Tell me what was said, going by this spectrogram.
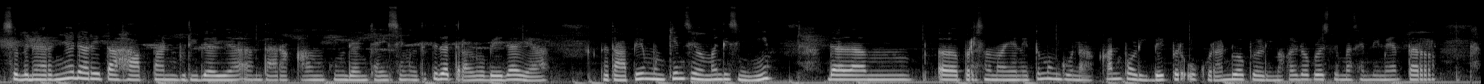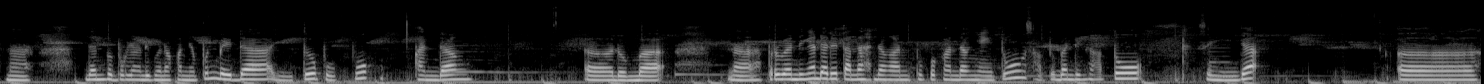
Sebenarnya dari tahapan budidaya antara kangkung dan caising itu tidak terlalu beda ya. Tetapi mungkin sih memang di sini dalam e, persemaian itu menggunakan polybag berukuran 25 x 25 cm. Nah, dan pupuk yang digunakannya pun beda yaitu pupuk kandang e, domba. Nah, perbandingan dari tanah dengan pupuk kandangnya itu satu banding satu sehingga 呃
